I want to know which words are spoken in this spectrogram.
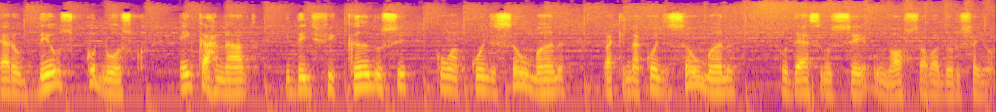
Era o Deus conosco, encarnado, identificando-se com a condição humana, para que na condição humana pudéssemos ser o nosso Salvador, o Senhor.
